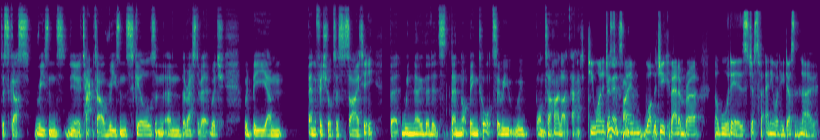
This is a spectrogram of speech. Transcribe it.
discuss reasons, you know, tactile reasons, skills, and and the rest of it, which would be um, beneficial to society. But we know that it's then not being taught, so we we want to highlight that. Do you want to just explain what the Duke of Edinburgh Award is, just for anyone who doesn't know?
